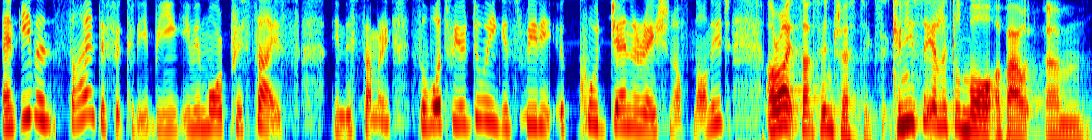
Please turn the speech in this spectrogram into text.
and even scientifically being even more precise in this summary. So what we are doing is really a co-generation of knowledge. All right, that's interesting. So can you say a little more about um,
